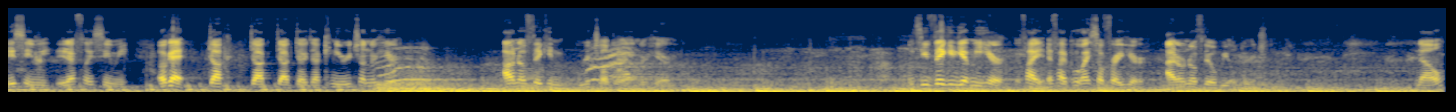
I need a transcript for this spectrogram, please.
They see me. They definitely see me. Okay, duck, duck, duck, duck, duck. Can you reach under here? I don't know if they can reach all the way under here. Let's see if they can get me here. If I if I put myself right here. I don't know if they'll be able to reach me. No?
